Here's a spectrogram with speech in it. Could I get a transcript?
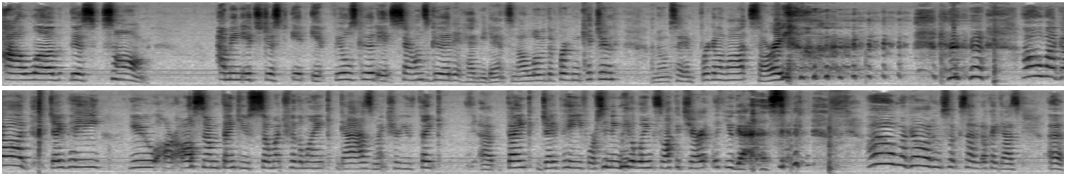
I love this song. I mean, it's just, it, it feels good. It sounds good. It had me dancing all over the friggin' kitchen. I know I'm saying friggin' a lot. Sorry. oh my God. JP, you are awesome. Thank you so much for the link. Guys, make sure you thank, uh, thank JP for sending me the link so I could share it with you guys. Oh my god, I'm so excited. Okay, guys, uh,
